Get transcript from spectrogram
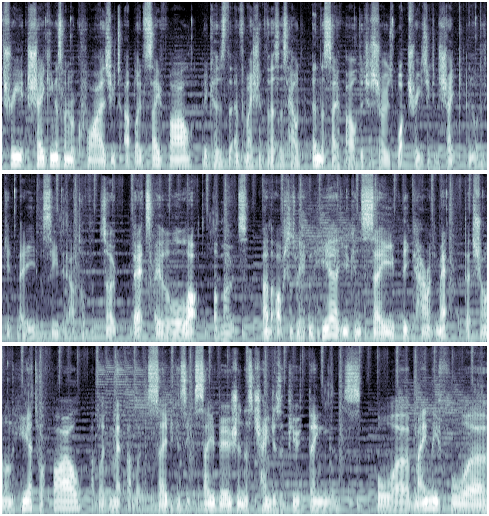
tree shaking. This one requires you to upload save file because the information for this is held in the save file that just shows what trees you can shake in order to get a seed out of. So that's a lot of modes. Other options we have in here, you can save the current map that's shown on here to a file, upload the map, upload the save. You can see the save version. This changes a few things for mainly for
